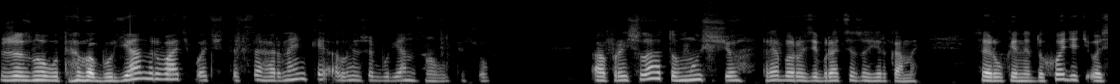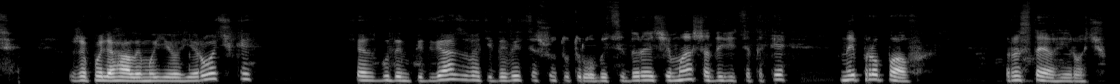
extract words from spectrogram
Вже знову треба бур'ян рвати. Бачите, все гарненьке, але вже бур'ян знову пішов. А прийшла, тому що треба розібратися з огірками. Все руки не доходять. Ось вже полягали мої огірочки. Зараз будемо підв'язувати і дивитися, що тут робиться. До речі, Маша, дивіться, таке не пропав. Росте огірочок.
